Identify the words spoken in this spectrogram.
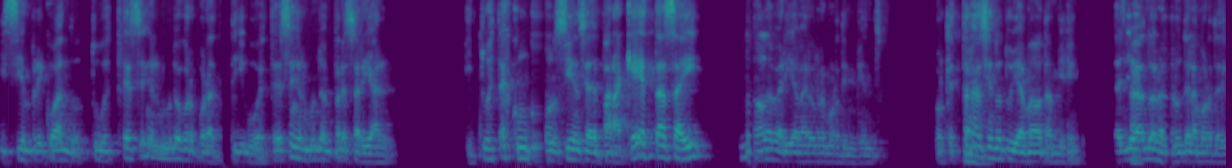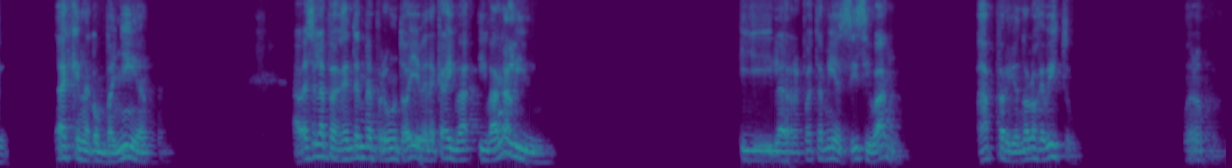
y siempre y cuando tú estés en el mundo corporativo, estés en el mundo empresarial y tú estés con conciencia de para qué estás ahí, no debería haber el remordimiento. Porque estás haciendo tu llamado también. Estás llevando a la luz del amor de Dios. Sabes que en la compañía A veces la gente me pregunta, oye, ven acá, ¿y, va, ¿y van a living? Y la respuesta mía es, sí, sí van. Ah, pero yo no los he visto. Bueno,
